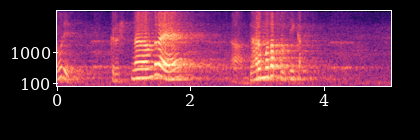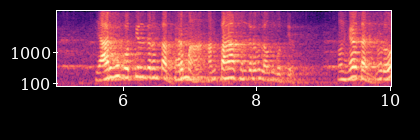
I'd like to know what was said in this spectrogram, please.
ನೋಡಿ, ಕೃಷ್ಣ ಅಂದರೆ ಧರ್ಮದ ಪ್ರತೀಕ. ಯಾರಿಗೂ ಗೊತ್ತಿಲ್ಲದಿರಂತ ಧರ್ಮ, ಅಂತಹ ಸಂದರ್ಭದಲ್ಲಿ ಅವನು ಗೊತ್ತಿರುತ್ತೆ. ಅವನು ಹೇಳ್ತಾನೆ, ನೋಡು,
